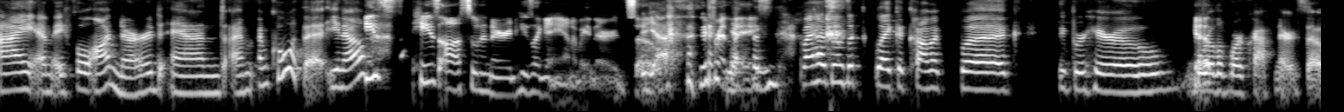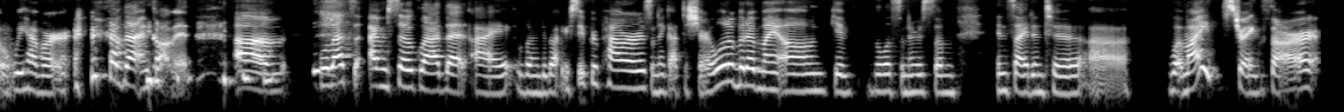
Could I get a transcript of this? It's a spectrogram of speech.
I am a full on nerd and I'm I'm cool with it, you know? He's he's also a nerd. He's like an anime nerd. So yeah. different yes. things. My husband's a, like a comic book superhero yep. World of Warcraft nerd. So we have our have that in common. Um, well, that's I'm so glad that I learned about your superpowers and I got to share a little bit of my own, give the listeners some insight into uh, what my strengths are.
